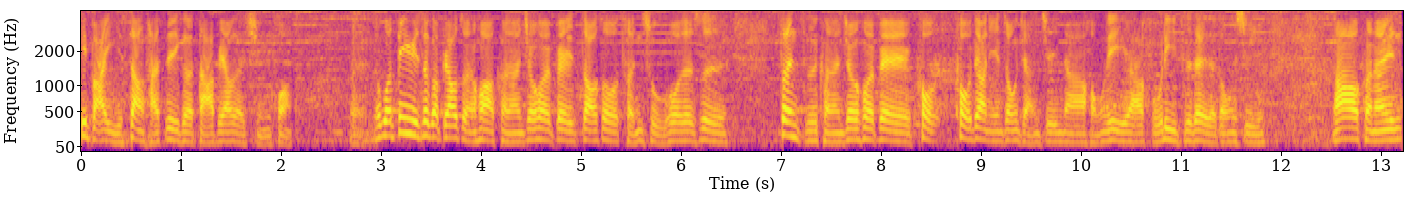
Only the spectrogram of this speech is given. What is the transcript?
一百以上才是一个达标的情况。对，如果低于这个标准的话，可能就会被遭受惩处，或者是正职可能就会被扣扣掉年终奖金啊、红利啊、福利之类的东西，然后可能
